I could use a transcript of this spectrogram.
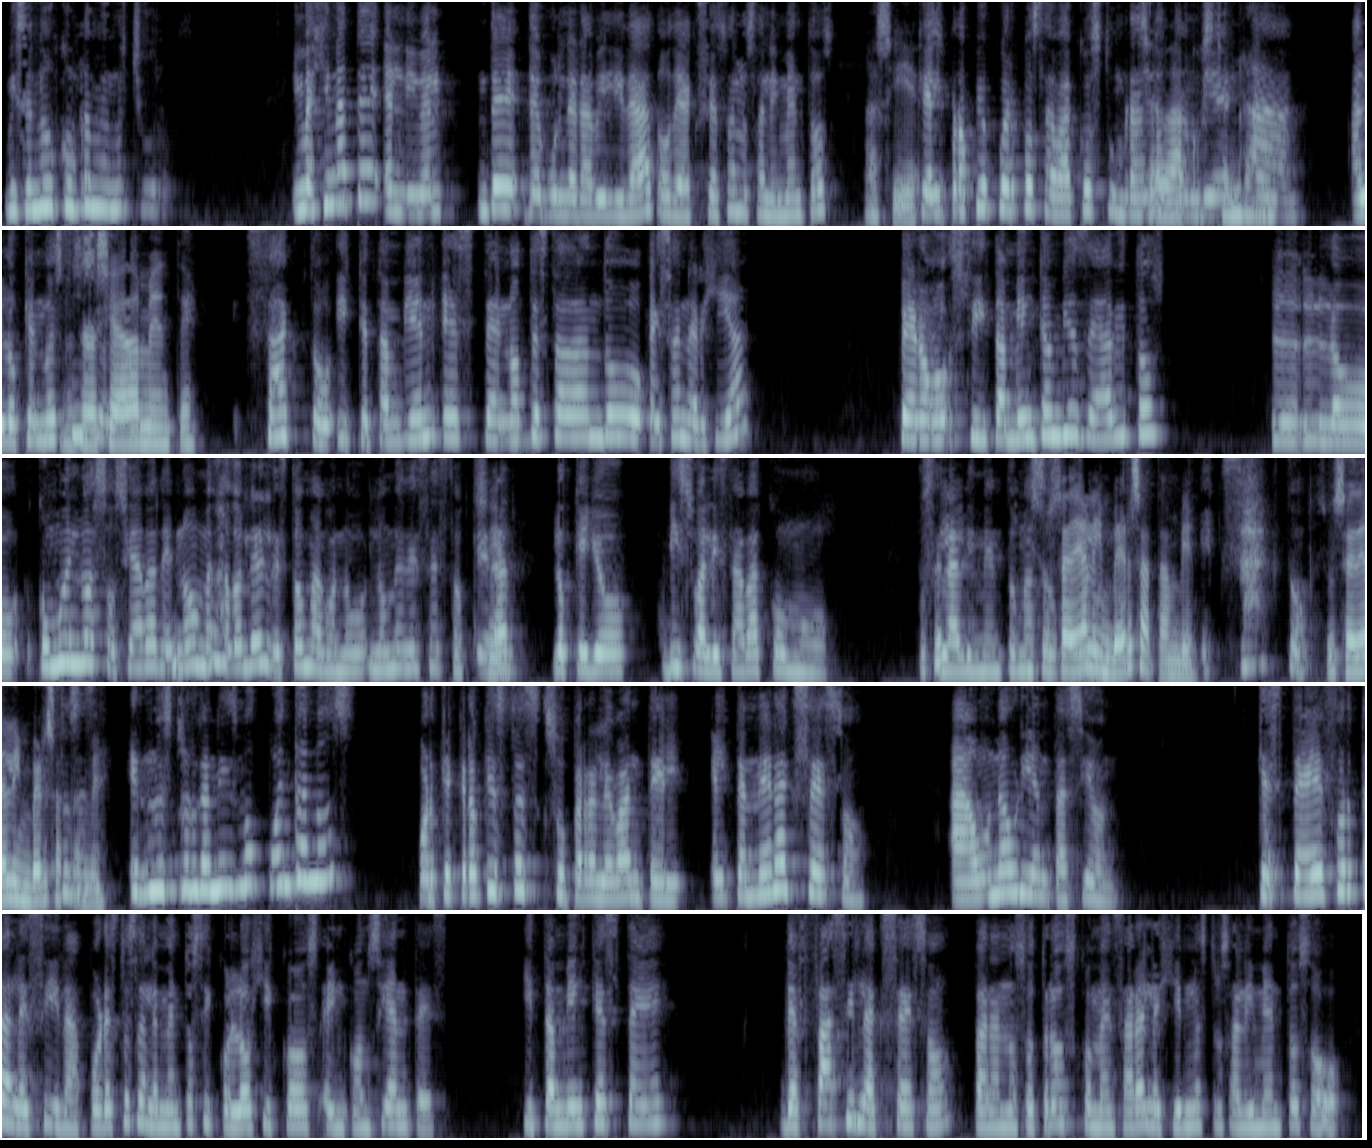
Me dice, no, cómprame unos churros. Imagínate el nivel de, vulnerabilidad o de acceso a los alimentos. Así es. Que el propio cuerpo se va acostumbrando también A, a, lo que no es Desgraciadamente. Exacto. Y que también este, no te está dando esa energía. Pero si también cambias de hábitos, lo, cómo él lo asociaba de no, me va a doler el estómago, no, no me des esto, que era lo que yo visualizaba como pues el alimento más. Y sucede a la inversa también. Exacto. Sucede a la inversa también. En nuestro organismo, cuéntanos, porque creo que esto es súper relevante, el, tener acceso a una orientación que esté fortalecida por estos elementos psicológicos e inconscientes y también que esté de fácil acceso para nosotros comenzar a elegir nuestros alimentos o,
